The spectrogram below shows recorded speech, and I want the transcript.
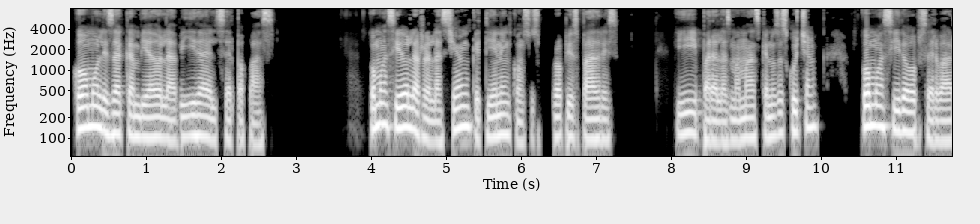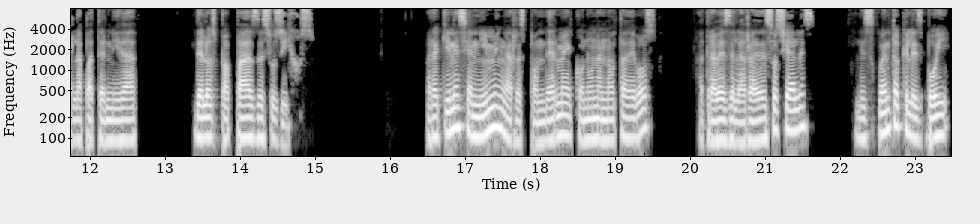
cómo les ha cambiado la vida el ser papás, cómo ha sido la relación que tienen con sus propios padres y para las mamás que nos escuchan, cómo ha sido observar la paternidad de los papás de sus hijos. Para quienes se animen a responderme con una nota de voz a través de las redes sociales, les cuento que les voy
